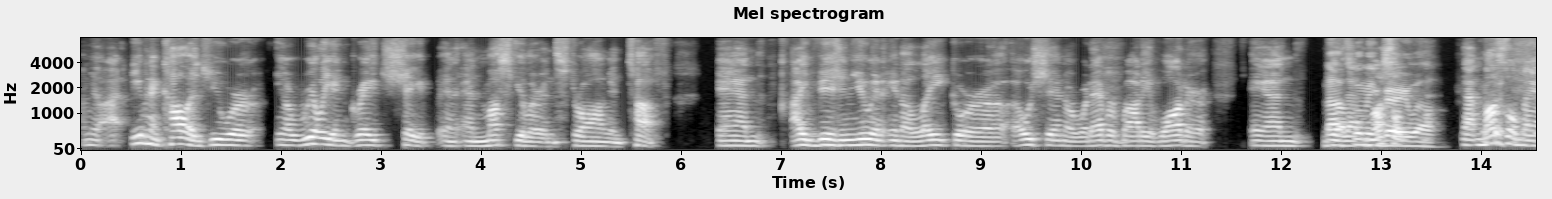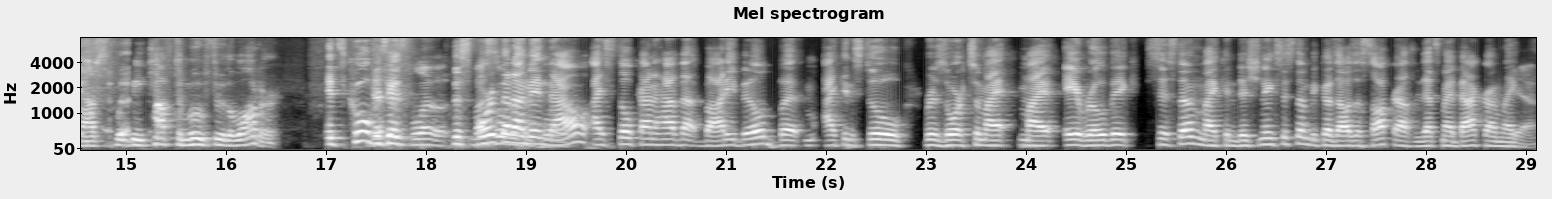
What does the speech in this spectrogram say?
I mean, I, even in college, you were you know really in great shape and, and muscular and strong and tough. And I vision you in, in a lake or a ocean or whatever body of water, and not know, swimming muscle, very well. That muscle mass would be tough to move through the water it's cool because the sport Muscle that I'm in float. now, I still kind of have that body build, but I can still resort to my my aerobic system, my conditioning system, because I was a soccer athlete. That's my background. Like yeah.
